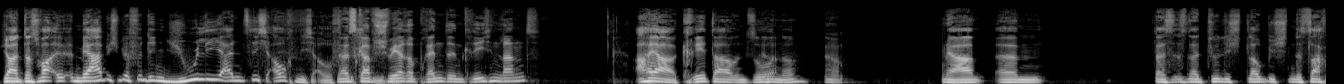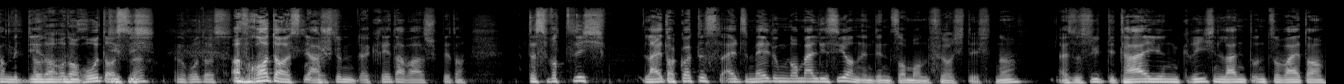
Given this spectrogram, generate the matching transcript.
Ja, das war, äh, mehr habe ich mir für den Juli an sich auch nicht aufgeschrieben. Ja, es gab schwere Brände in Griechenland. Ach ja, Kreta und so, Ja. ne? Ja. Ja, ähm, das ist natürlich, glaube ich, eine Sache, mit der Oder, oder Rhodos, ne? In Rhodos. Auf Rhodos, ja, stimmt. äh, Kreta war es später. Das wird sich leider Gottes als Meldung normalisieren in den Sommern, fürchte ich. Ne? Also Süditalien, Griechenland und so weiter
